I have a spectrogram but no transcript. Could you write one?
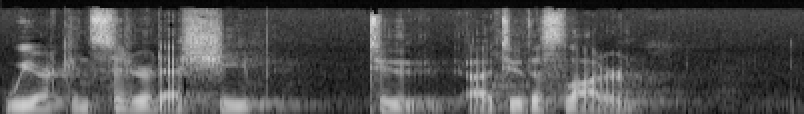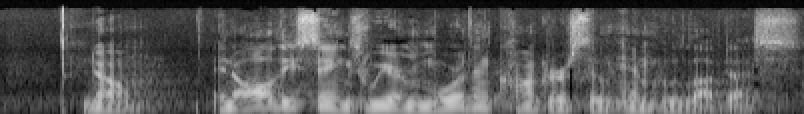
We are considered as sheep to, uh, to the slaughter. No, in all these things we are more than conquerors through him who loved us.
